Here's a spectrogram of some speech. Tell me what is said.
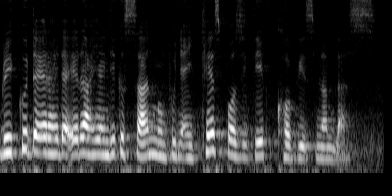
Berikut daerah-daerah yang dikesan mempunyai kes positif COVID-19.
